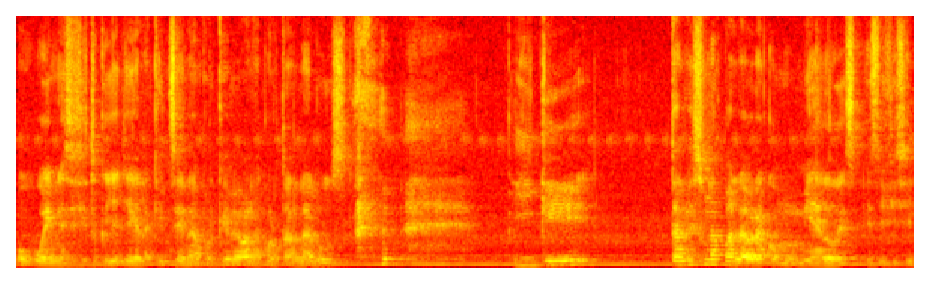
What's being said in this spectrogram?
o güey, necesito que ya llegue la quincena porque me van a cortar la luz. y que tal vez una palabra como miedo es, es difícil,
